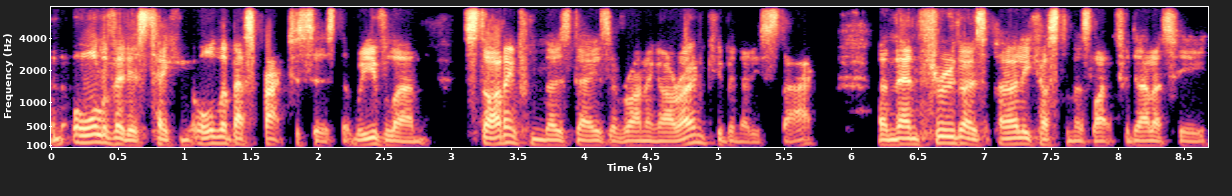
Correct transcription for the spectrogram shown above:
And all of it is taking all the best practices that we've learned, starting from those days of running our own Kubernetes stack, and then through those early customers like Fidelity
